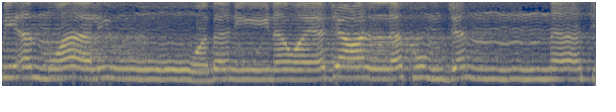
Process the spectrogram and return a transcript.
بأموال وبنين ويجعل لكم جنات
